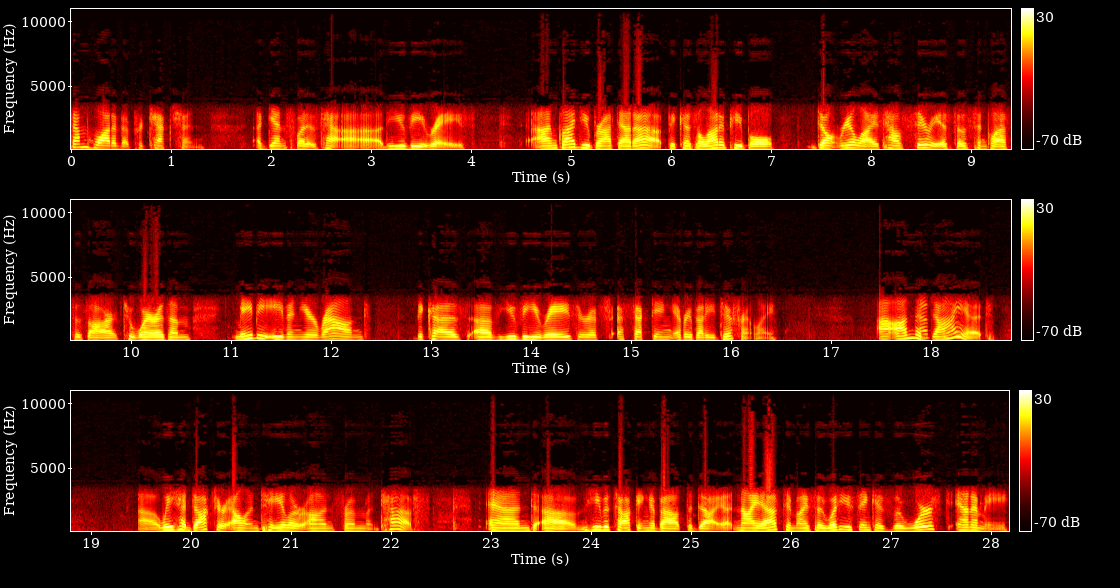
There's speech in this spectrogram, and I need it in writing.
somewhat of a protection against what is uh, the UV rays. I'm glad you brought that up because a lot of people don't realize how serious those sunglasses are to wear them maybe even year round because of UV rays are af- affecting everybody differently. Uh, on the Absolutely. diet, uh, we had Dr. Alan Taylor on from Tufts and um, he was talking about the diet. And I asked him, I said, "What do you think is the worst enemy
